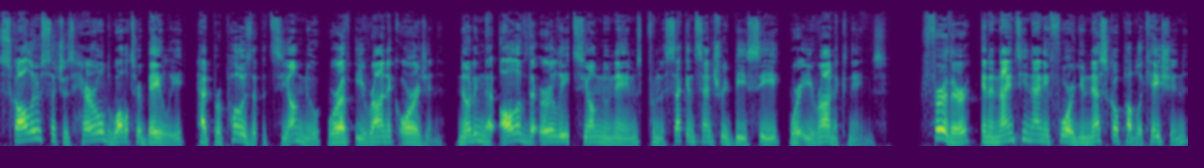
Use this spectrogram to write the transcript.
Scholars such as Harold Walter Bailey had proposed that the Xiongnu were of Iranic origin, noting that all of the early Xiongnu names from the 2nd century BC were Iranic names. Further, in a 1994 UNESCO publication,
